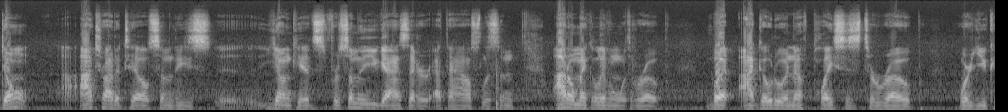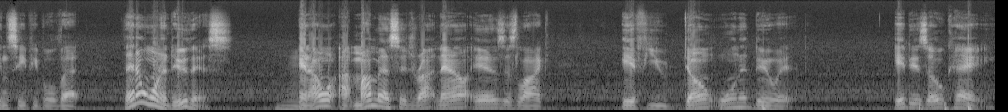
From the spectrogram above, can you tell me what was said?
don't I try to tell some of these uh, young kids, for some of you guys that are at the house, listen, I don't make a living with rope, but I go to enough places to rope where you can see people that they don't want to do this. Mm-hmm. And I, I my message right now is is like if you don't want to do it, it is okay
